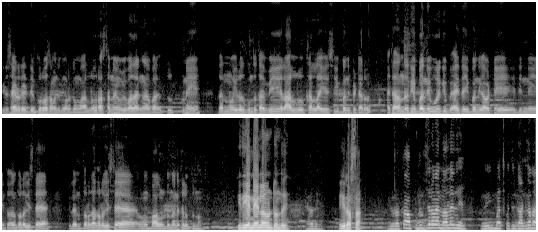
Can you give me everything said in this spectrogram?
ఇటు సైడ్ రెడ్డి కుర్వ సామాజిక వర్గం వాళ్ళు రస్తాను వివాదంగా చూసుకుని దాన్ని ఈరోజు గుంత తవ్వి రాళ్ళు కళ్ళ వేసి ఇబ్బంది పెట్టారు. అయితే అందరికీ ఇబ్బంది ఊరికి అయితే ఇబ్బంది కాబట్టి దీన్ని తొ- తొలగిస్తే వీళ్ళని త్వరగా తొలగిస్తే బాగుంటుందని తెలుపుతున్నాం. ఇది ఎన్నేళ్ళ ఉంటుంది? ఈ రస్తా ఈ అప్పుడు నల్లేది నీకు మర్చికొచ్చిన కాదు. కదా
